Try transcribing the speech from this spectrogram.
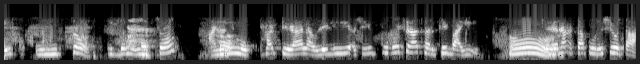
एक उंच एकदम उंच आणि मोठा टिळा लावलेली अशी पुरुषासारखी बाई. चेहरा असा पुरुषी होता.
